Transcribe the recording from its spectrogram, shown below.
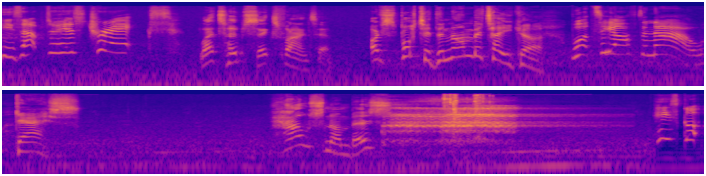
He's up to his tricks. Let's hope Six finds him. I've spotted the number taker. What's he after now? Guess. House numbers. He's got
